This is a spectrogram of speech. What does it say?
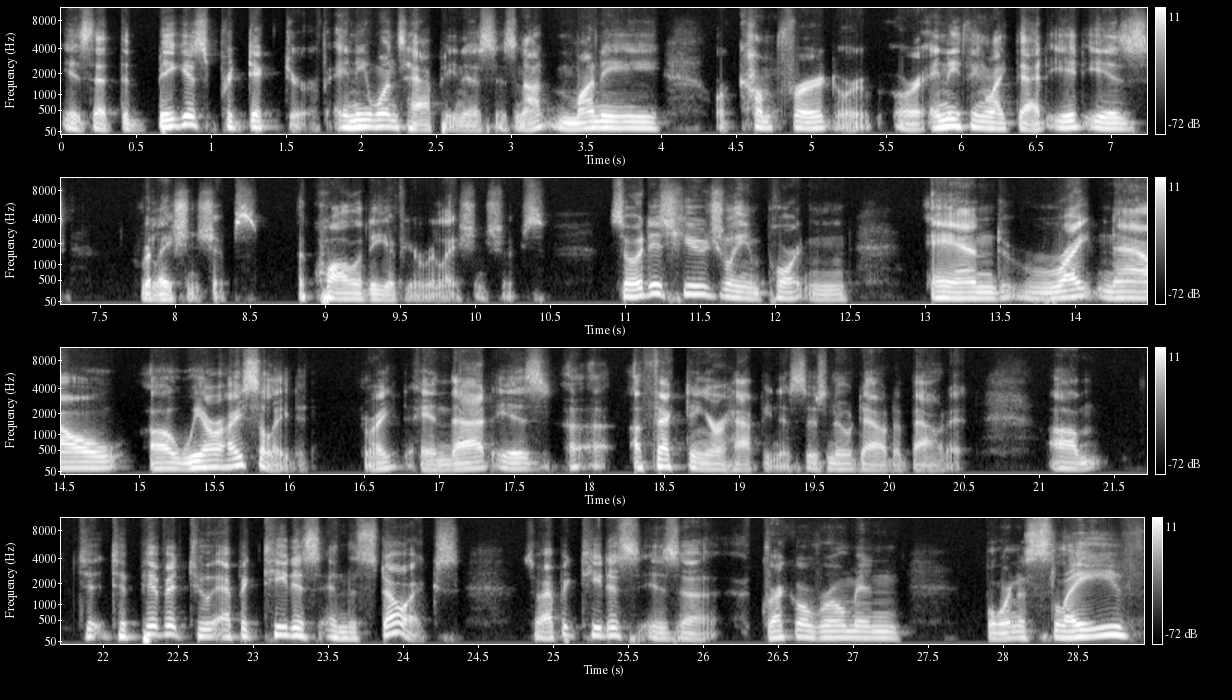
is that the biggest predictor of anyone's happiness is not money or comfort or, or anything like that. It is relationships, the quality of your relationships. So it is hugely important. And right now, uh, we are isolated, right? And that is uh, uh affecting our happiness. There's no doubt about it. Um, to, to pivot to Epictetus and the Stoics. So Epictetus is a Greco Roman born a slave,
